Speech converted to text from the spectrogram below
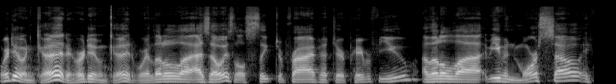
We're doing good. We're doing good. We're a little, uh, as always, a little sleep deprived after a pay per view. A little, uh, even more so if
